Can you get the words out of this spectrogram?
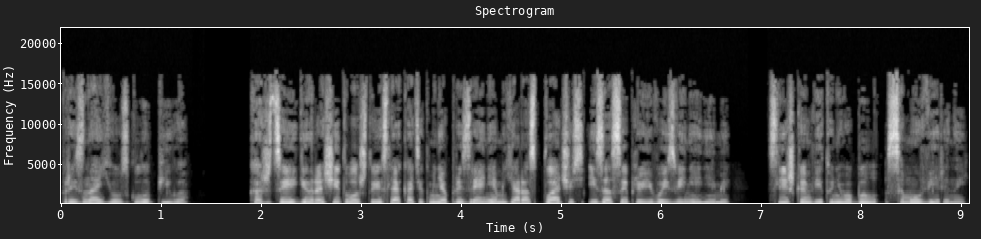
Признаю, сглупила. Кажется, Эйген рассчитывал, что если окатит меня презрением, я расплачусь и засыплю его извинениями. Слишком вид у него был самоуверенный.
